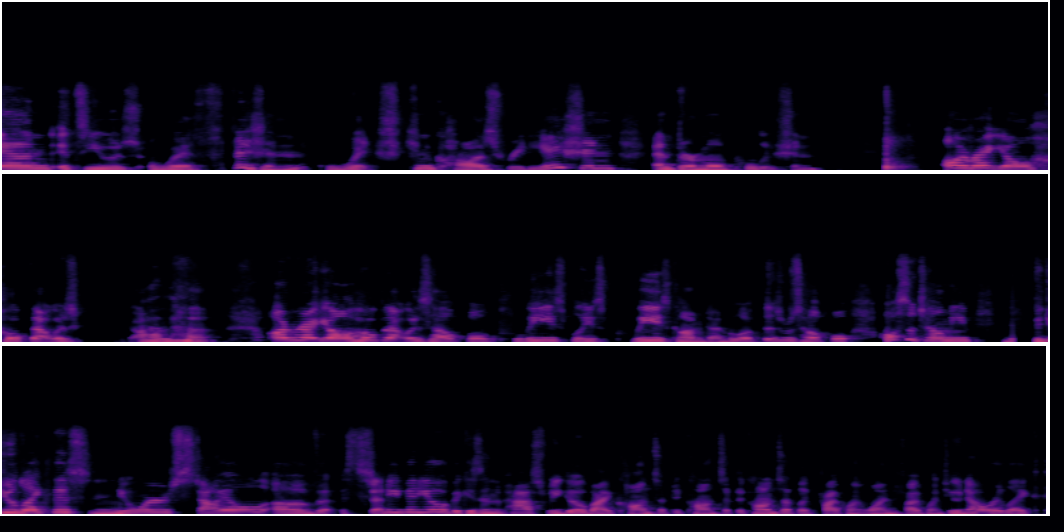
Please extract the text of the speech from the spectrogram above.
and it's used with fission which can cause radiation and thermal pollution. All right y'all hope that was all right y'all hope that was helpful. Please please please comment down below if this was helpful. Also tell me did you like this newer style of study video? Because in the past we go by concept to concept to concept like 5.1 to 5.2 now we're like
